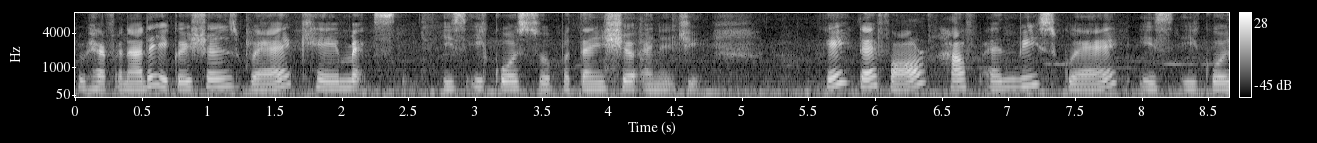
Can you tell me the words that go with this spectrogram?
We have another equations where K max is equal to potential energy. Okay? Therefore half NV square is equal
